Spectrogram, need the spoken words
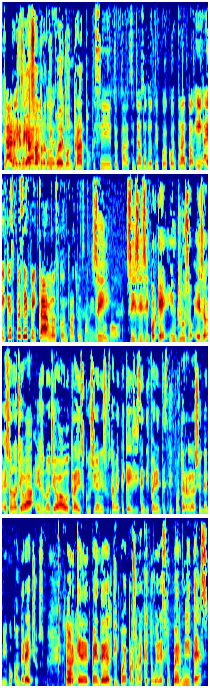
claro, porque ese ya es otro tipo de contrato. Sí, total, ese ya es otro tipo de contrato y hay que especificar los contratos, amigos, sí, por favor. Sí, sí, sí, porque incluso eso eso nos lleva eso nos lleva a otra discusión, y es justamente que existen diferentes tipos de relación de amigo con derechos. Porque depende del tipo de persona que tú eres, tú permites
